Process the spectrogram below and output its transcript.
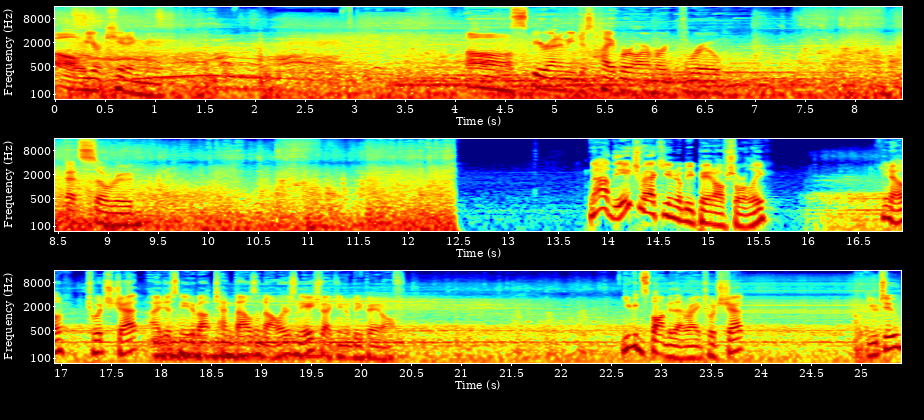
Oh, you're kidding me. Oh, spear enemy just hyper armored through. That's so rude. Nah, the HVAC unit will be paid off shortly. You know, Twitch chat, I just need about $10,000 and the HVAC unit will be paid off. You can spot me that, right, Twitch chat? YouTube?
